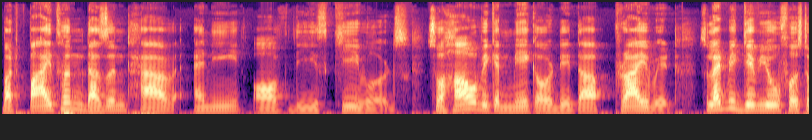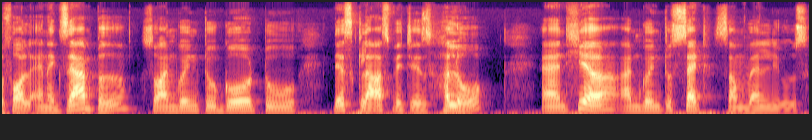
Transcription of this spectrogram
But Python doesn't have any of these keywords. So how we can make our data private? So let me give you first of all an example. So I'm going to go to this class which is hello and here I'm going to set some values.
